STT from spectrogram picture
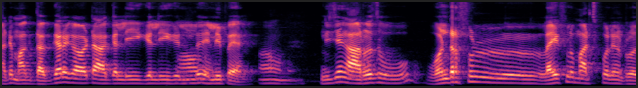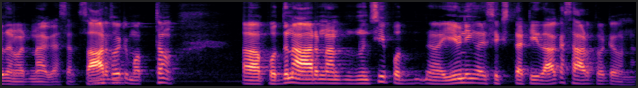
అంటే మాకు దగ్గర కాబట్టి ఆ గల్లీ ఈ గల్లీ గల్లీలో. వెళ్ళిపోయాను. నిజంగా ఆ రోజు వండర్ఫుల్ లైఫ్లో మర్చిపోలేని రోజు అనమాట నాకు అసలు. సార్ తోటి మొత్తం పొద్దున ఆరున్నర నుంచి పొద్దు ఈవినింగ్ సిక్స్ థర్టీ దాకా సార్ తోటే ఉన్నా.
